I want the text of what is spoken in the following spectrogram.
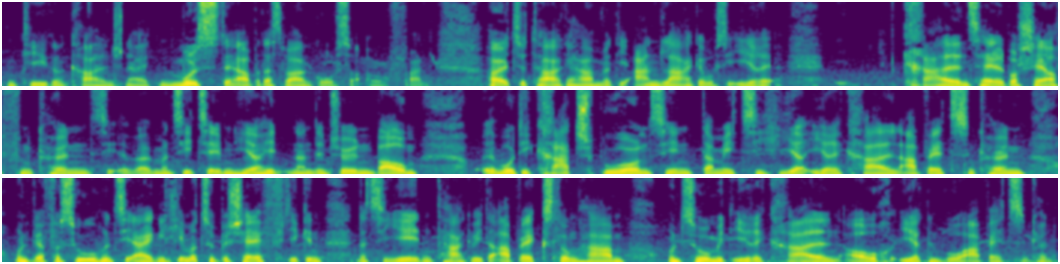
den Tigern Krallen schneiden musste, aber das war ein großer Aufwand. Heutzutage haben wir die Anlage, wo sie ihre Krallen selber schärfen können. Sie, man sieht es eben hier hinten an dem schönen Baum, wo die Kratzspuren sind, damit sie hier ihre Krallen abwetzen können. Und wir versuchen sie eigentlich immer zu beschäftigen, dass sie jeden Tag wieder Abwechslung haben und somit ihre Krallen auch irgendwo abwetzen können.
